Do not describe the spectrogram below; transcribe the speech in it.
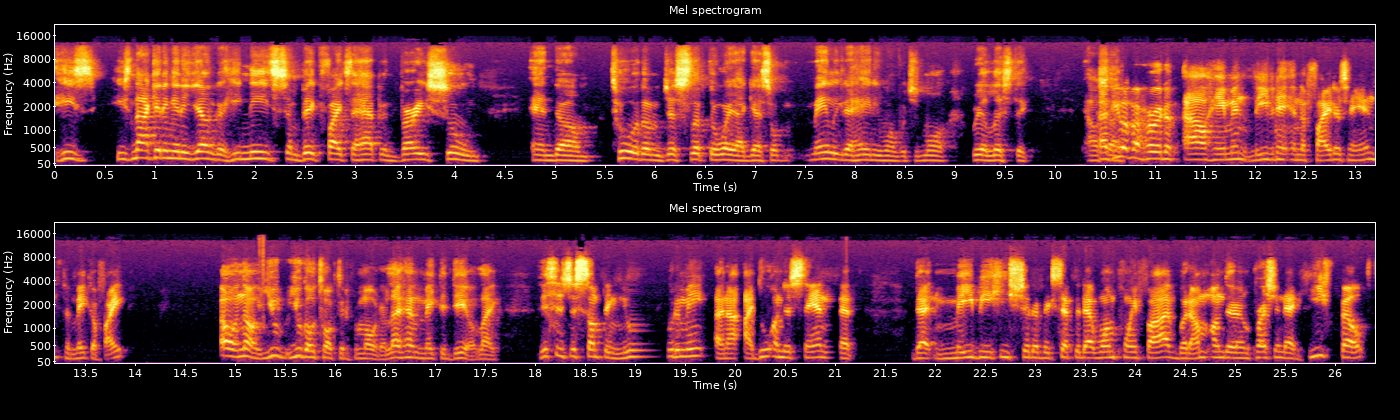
he's he's not getting any younger. He needs some big fights to happen very soon, and um, two of them just slipped away, I guess. Mainly the Haney one, which is more realistic. Have you ever heard of Al Haymon leaving it in the fighter's hands to make a fight? Oh no, you you go talk to the promoter. Let him make the deal. Like this is just something new to me, and I, I do understand that that maybe he should have accepted that 1.5, but I'm under the impression that he felt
